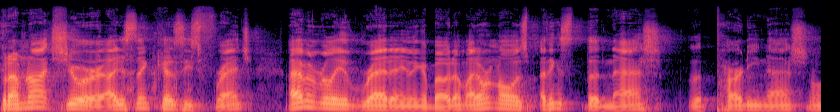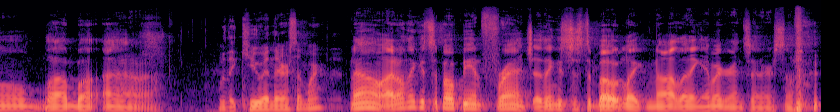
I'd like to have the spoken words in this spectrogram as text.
but I'm not sure. I just think because he's French. I haven't really read anything about him. I don't know his. I think it's the Nash, the Party National, blah blah. I don't know. With a Q in there somewhere? No, I don't think it's about being French. I think it's just about like not letting immigrants in or something.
